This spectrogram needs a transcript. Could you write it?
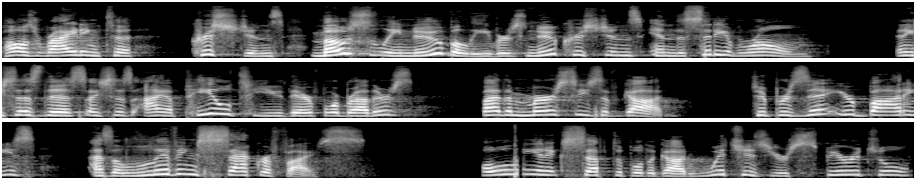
Paul's writing to Christians, mostly new believers, new Christians in the city of Rome. And he says this He says, I appeal to you, therefore, brothers, by the mercies of God, to present your bodies as a living sacrifice, holy and acceptable to God, which is your spiritual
